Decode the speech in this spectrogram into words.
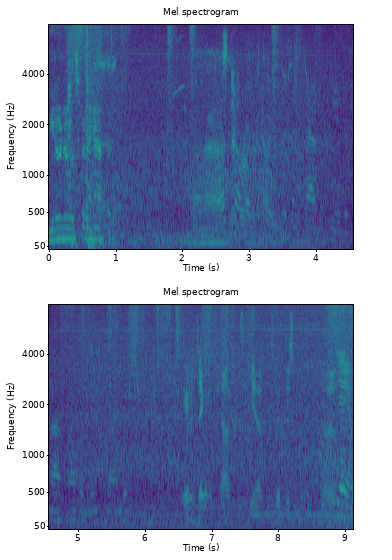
We don't know what's going to happen. Uh, It's never over count. We haven't taken a casualty yet at this point. Uh, Yeah, yeah,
